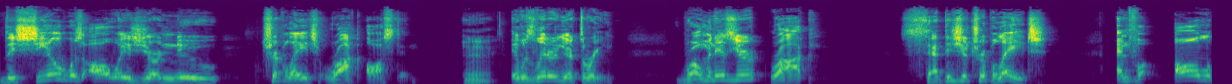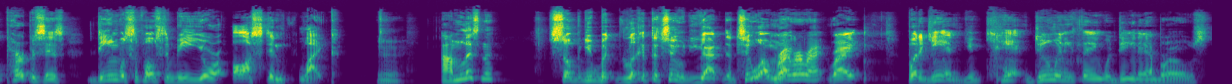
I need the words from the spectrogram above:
The Shield was always your new Triple H, Rock, Austin. Mm. It was literally your three. Roman is your Rock, Seth is your Triple H, and for all the purposes, Dean was supposed to be your Austin like. Mm. I'm listening. So you, but look at the two. You got the two of them, Right, right? right, right. right? But again, you can't do anything with Dean Ambrose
